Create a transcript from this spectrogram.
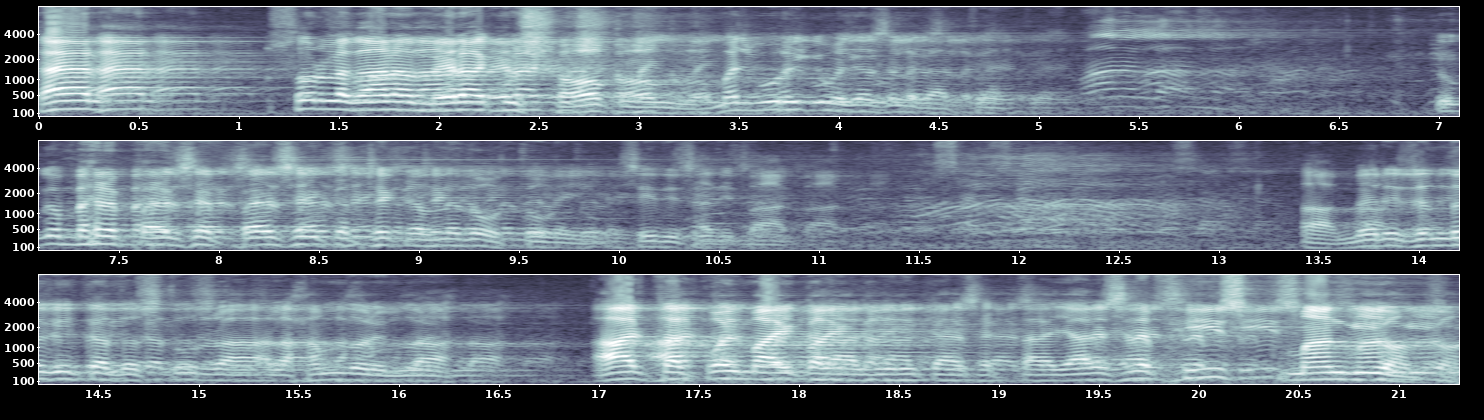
خیر سر لگانا میرا کوئی شوق نہیں ہے مجبوری کی وجہ سے لگاتے ہیں۔ کیونکہ میرے پیسے پیسے اکٹھے کرنے تو ہوتے نہیں سیدھی سیدھی بات۔ ہاں میری زندگی کا دستور رہا الحمدللہ۔ آج تک کوئی مائی کا عالمی نہیں کہہ سکتا۔ یار، اس نے فیس مانگی ہو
